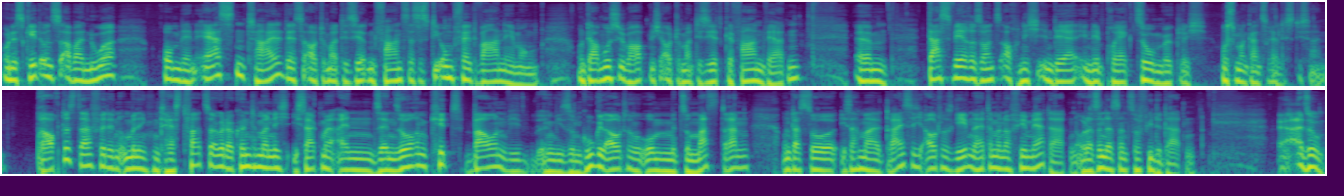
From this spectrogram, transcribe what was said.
Und es geht uns aber nur um den ersten Teil des automatisierten Fahrens, das ist die Umfeldwahrnehmung. Und da muss überhaupt nicht automatisiert gefahren werden. Ähm, das wäre sonst auch nicht in, der, in dem Projekt so möglich, muss man ganz realistisch sein. Braucht es dafür denn unbedingt ein Testfahrzeug oder könnte man nicht, ich sag mal, ein Sensorenkit bauen, wie irgendwie so ein Google-Auto oben mit so einem Mast dran und das so, ich sag mal, 30 Autos geben, da hätte man noch viel mehr Daten? Oder sind das dann zu viele Daten? Also,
